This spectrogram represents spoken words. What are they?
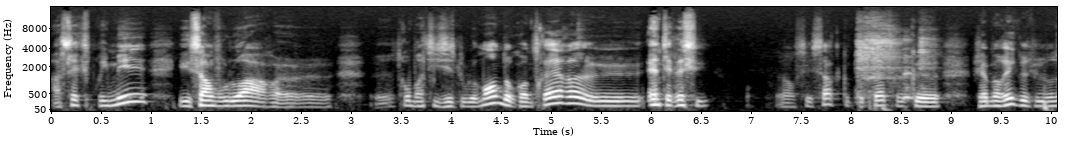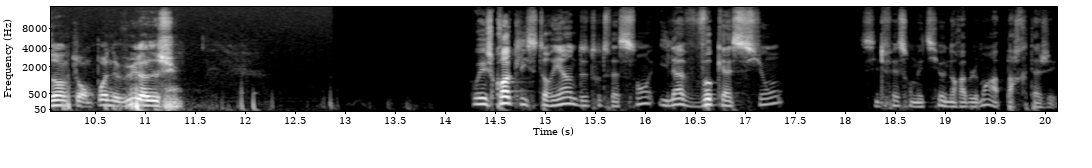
à s'exprimer, et sans vouloir euh, euh, traumatiser tout le monde, au contraire, intéresser. Alors c'est ça que peut-être que j'aimerais que tu nous donnes ton point de vue là-dessus. Oui, je crois que l'historien, de toute façon, il a vocation, s'il fait son métier honorablement, à partager.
